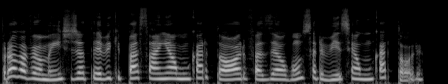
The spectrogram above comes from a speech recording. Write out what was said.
provavelmente já teve que passar em algum cartório, fazer algum serviço em algum cartório.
